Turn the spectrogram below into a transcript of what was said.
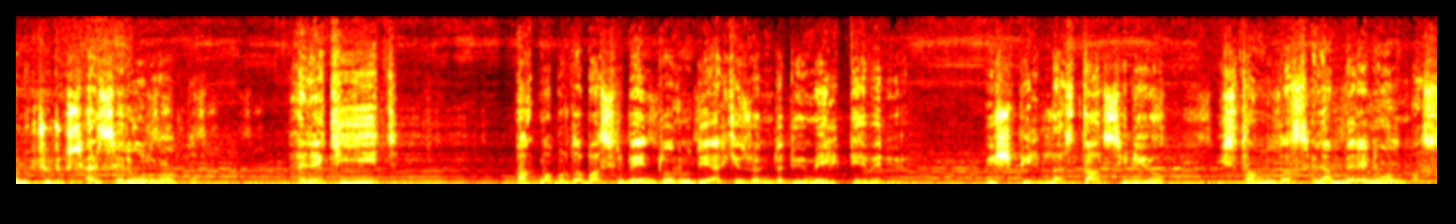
Çoluk çocuk serseri olur orada. Hele ki Yiğit. Bakma burada Basri Bey'in torunu diye herkes önünde düğmelik diye veriyor. İş bilmez, tahsili yok. İstanbul'da selam vereni olmaz.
